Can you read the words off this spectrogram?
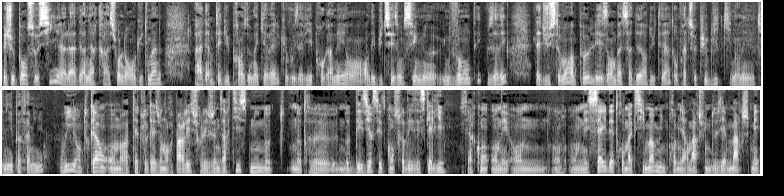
mais je pense aussi à la dernière création de Laurent Gutmann, adapté du Prince de Machiavel que vous aviez programmé en, en début de saison. C'est une, une volonté que vous avez d'être justement un peu les ambassadeurs du théâtre auprès de ce public qui n'en est qui n'y est pas Oui, en tout cas, on aura peut-être l'occasion d'en reparler sur les jeunes artistes. Nous, notre, notre, désir, c'est de construire des escaliers. C'est-à-dire qu'on on essaye d'être au maximum, une première marche, une deuxième marche, mais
